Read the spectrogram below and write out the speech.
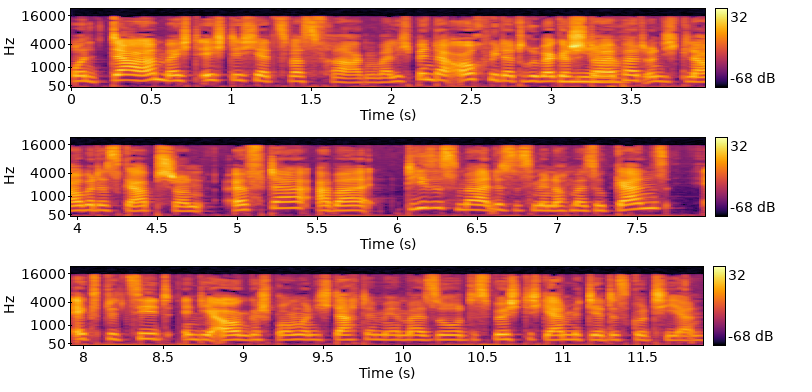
Und da möchte ich dich jetzt was fragen, weil ich bin da auch wieder drüber gestolpert ja. und ich glaube, das gab es schon öfter, aber dieses Mal ist es mir nochmal so ganz explizit in die Augen gesprungen und ich dachte mir mal so, das möchte ich gern mit dir diskutieren.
